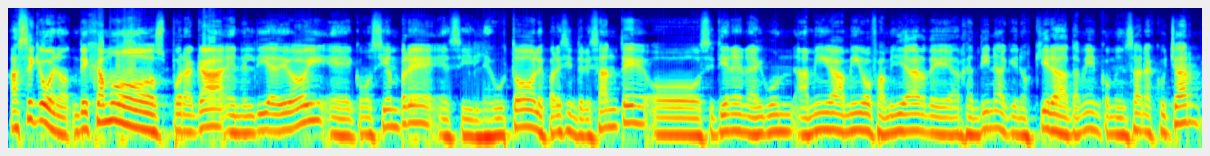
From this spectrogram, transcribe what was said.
Así que bueno, dejamos por acá en el día de hoy. Eh, como siempre, eh, si les gustó, les parece interesante o si tienen algún amiga, amigo, familiar de Argentina que nos quiera también comenzar a escuchar,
